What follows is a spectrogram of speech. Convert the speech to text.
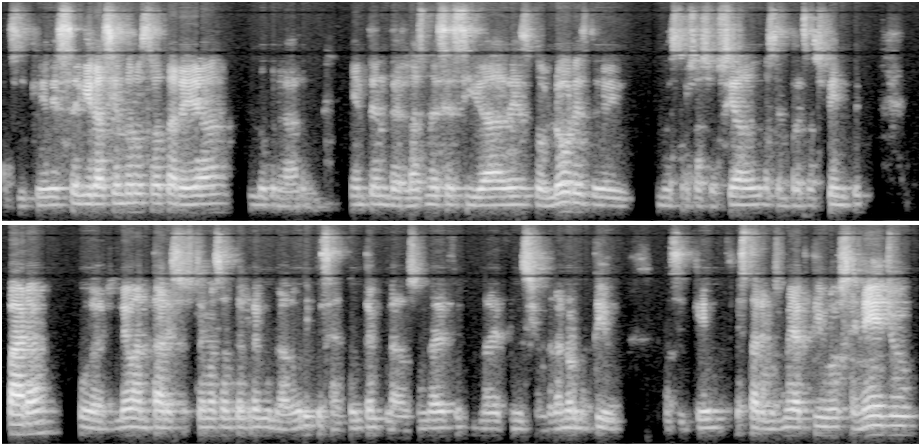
así que seguirá siendo nuestra tarea lograr entender las necesidades, dolores de nuestros asociados, las empresas fintech, para poder levantar esos temas ante el regulador y que sean contemplados en la, definición de la normativa. Así que estaremos muy activos en ello,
